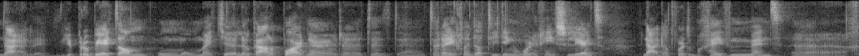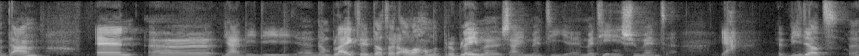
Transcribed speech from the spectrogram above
nou, je probeert dan om, om met je lokale partner eh, te, te, te regelen dat die dingen worden geïnstalleerd. Nou, dat wordt op een gegeven moment eh, gedaan. En eh, ja, die, die, eh, dan blijkt er dat er allerhande problemen zijn met die, eh, met die instrumenten. Ja, wie dat eh,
